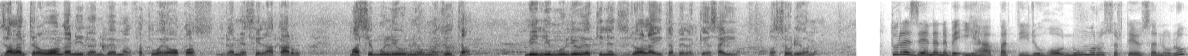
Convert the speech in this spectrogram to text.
jalan terawongan ida nebe mak fatua okos ida nese lakaru masih muliu ne majuta mini muliu ya 500 dola ita bela kesai wasoriona Tu agenda nebe iha partido ho número sorteio sanulu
